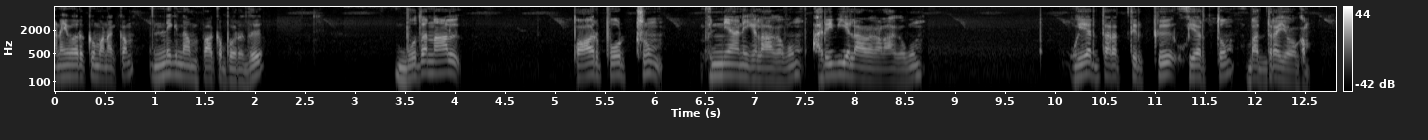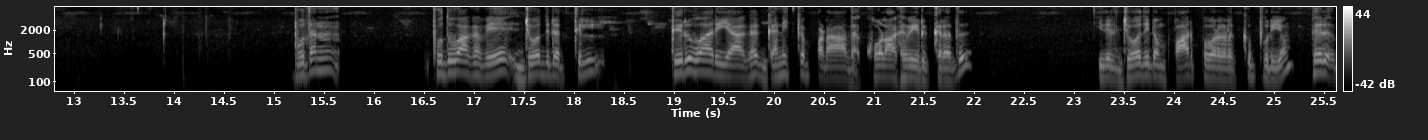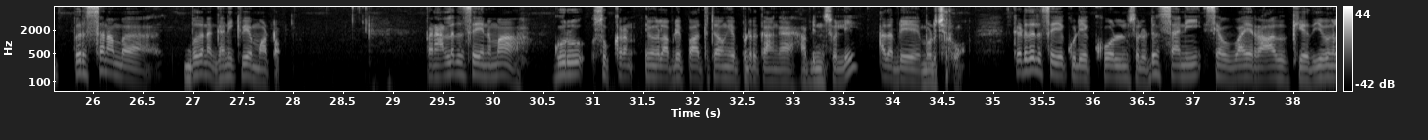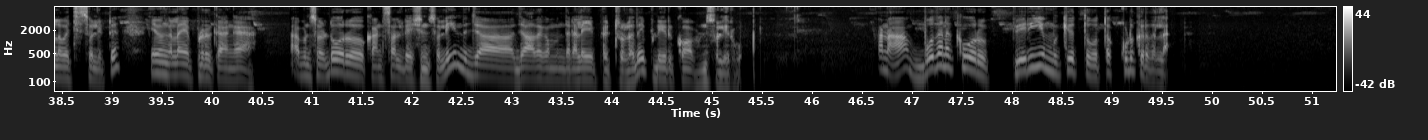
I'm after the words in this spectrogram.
அனைவருக்கும் வணக்கம். இன்றைக்கி நாம் பார்க்க போகிறது புதனால் பார்ப்போற்றும் விஞ்ஞானிகளாகவும் அறிவியலாளர்களாகவும் உயர்தரத்திற்கு உயர்த்தும் பத்ரயோகம். புதன் பொதுவாகவே ஜோதிடத்தில் பெருவாரியாக கணிக்கப்படாத கோளாகவே இருக்கிறது. இதில் ஜோதிடம் பார்ப்பவர்களுக்கு புரியும். பெரு பெருசாக நம்ம புதனை கணிக்கவே மாட்டோம். இப்போ நல்லது செய்யணுமா? குரு சுக்கரன் இவங்களை அப்படியே பார்த்துட்டு அவங்க எப்படி இருக்காங்க அப்படின்னு சொல்லி அதை அப்படியே முடிச்சிருவோம். கெடுதல் செய்யக்கூடிய கோள்னு சொல்லிட்டு சனி செவ்வாய் ராகு கேது இவங்களை வச்சு சொல்லிவிட்டு இவங்கெல்லாம் எப்படி இருக்காங்க அப்படின்னு சொல்லிட்டு ஒரு கன்சல்டேஷன் சொல்லி இந்த ஜா ஜாதகம் இந்த நிலையை பெற்றுள்ளது. இப்படி இருக்கும் அப்படின்னு சொல்லிடுவோம் ஆனால் புதனுக்கு ஒரு பெரிய முக்கியத்துவத்தை கொடுக்கறதில்ல.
